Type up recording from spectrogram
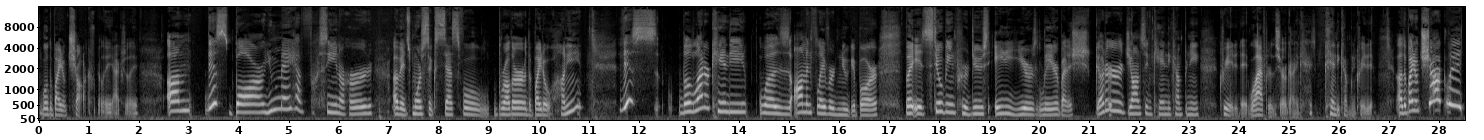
Well, the Bit-O chalk, really, actually. Um, this bar, you may have seen or heard of its more successful brother, the Bit-O honey. This, the letter candy was almond flavored nougat bar, but it's still being produced 80 years later by the Schutter-Johnson Candy Company created it. Well, after the Schutter Candy Company created it. Uh, the Bit-O chocolate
